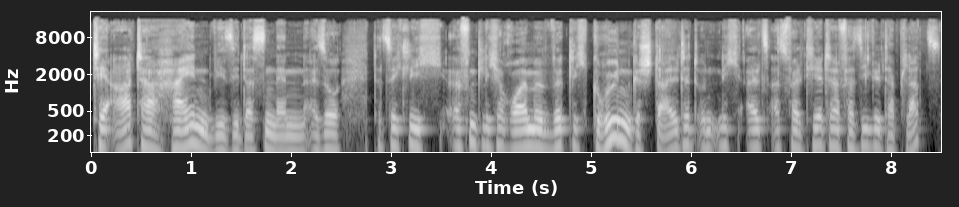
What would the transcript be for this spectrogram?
Theaterhain, wie Sie das nennen. Also tatsächlich öffentliche Räume wirklich grün gestaltet und nicht als asphaltierter, versiegelter Platz?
